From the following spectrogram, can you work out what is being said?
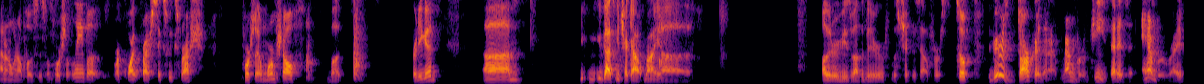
I don't know when I'll post this, unfortunately, but we're quite fresh, six weeks fresh. Unfortunately, on warm shelf, but pretty good. Um, you, you guys can check out my uh, other reviews about the beer. Let's check this out first. So the beer is darker than I remember. Geez, that is an amber, right?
